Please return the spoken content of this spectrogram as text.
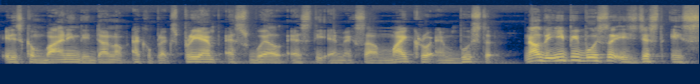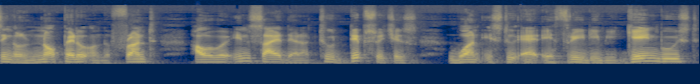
It is combining the Dunlop Echoplex preamp as well as the MXR Micro Amp Booster. Now the EP Booster is just a single knob pedal on the front. However, inside there are two dip switches. One is to add a 3 dB gain boost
